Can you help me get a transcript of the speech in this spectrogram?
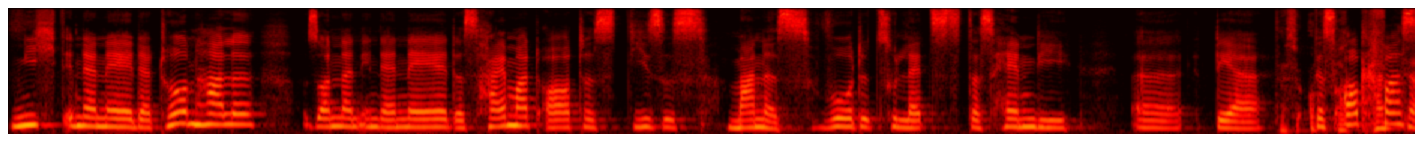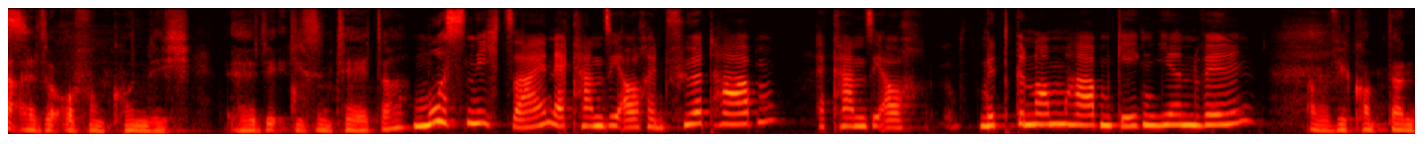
nicht in der Nähe der Turnhalle, sondern in der Nähe des Heimatortes dieses Mannes wurde zuletzt das Handy äh, der, das Opfer des Opfers. Kannte also offenkundig äh, diesen Täter? Muss nicht sein. Er kann sie auch entführt haben. Er kann sie auch mitgenommen haben gegen ihren Willen. Aber wie kommt dann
